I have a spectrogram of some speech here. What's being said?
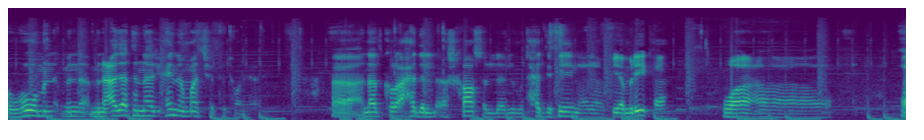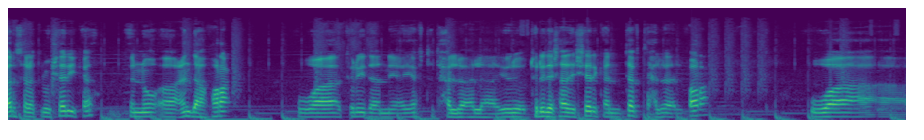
وهو من من من عادات الناجحين إنهم ما يتشتتون يعني. آه، أنا أذكر أحد الأشخاص المتحدثين في أمريكا وارسلت له شركة إنه عندها فرع وتريد أن يفتتح تريد هذه الشركة أن تفتح الفرع و آه،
